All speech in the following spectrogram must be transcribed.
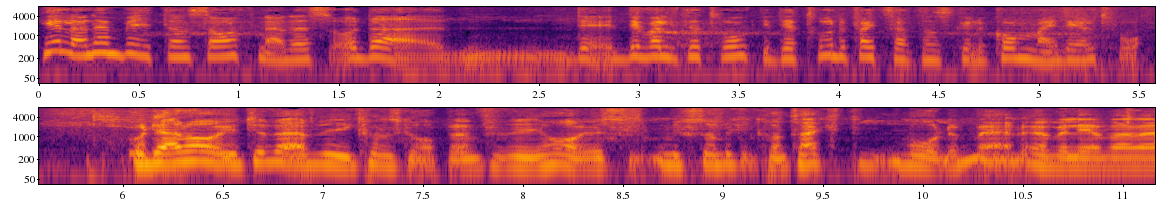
Hela den biten saknades och där, det, det var lite tråkigt. Jag trodde faktiskt att den skulle komma i del två. Och där har ju tyvärr vi kunskapen för vi har ju så så mycket kontakt både med överlevare,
